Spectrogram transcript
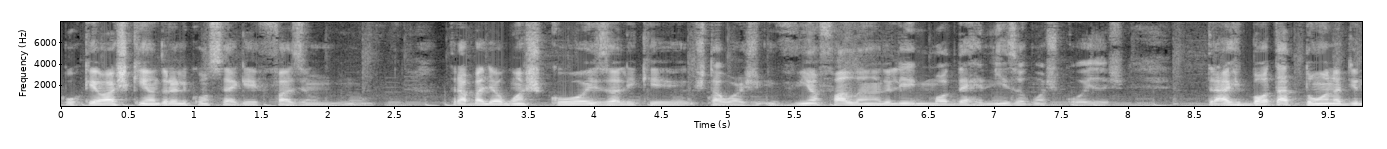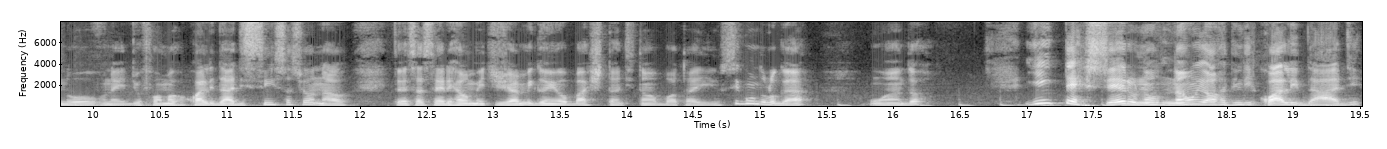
Porque eu acho que Andor ele consegue fazer um. Trabalhar algumas coisas ali que Star Wars vinha falando, ele moderniza algumas coisas traz, bota à tona de novo, né? De forma com qualidade sensacional. Então essa série realmente já me ganhou bastante. Então eu boto aí. Em segundo lugar, o Andor. E em terceiro, não, não em ordem de qualidade,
